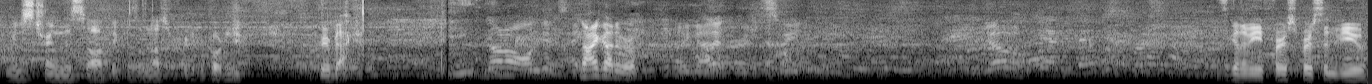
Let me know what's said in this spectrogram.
let me just turn this off because I'm not pretty recorded. Be right back. No, no, all good. No, I got it, bro. Oh, you got it? Alright, sweet. Go. It's gonna be first person view.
